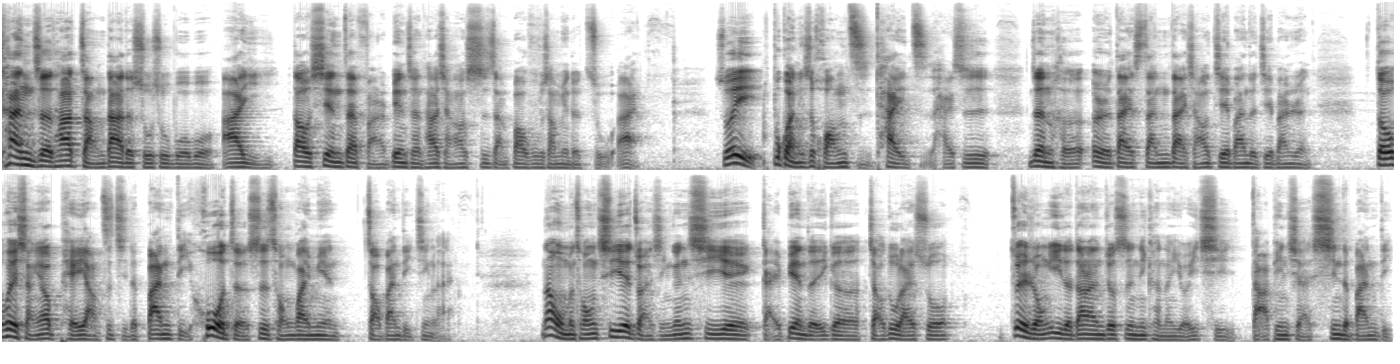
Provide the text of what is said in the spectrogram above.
看着他长大的叔叔伯伯阿姨，到现在反而变成他想要施展抱负上面的阻碍。所以，不管你是皇子、太子，还是任何二代、三代想要接班的接班人，都会想要培养自己的班底，或者是从外面找班底进来。那我们从企业转型跟企业改变的一个角度来说。最容易的当然就是你可能有一起打拼起来新的班底，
